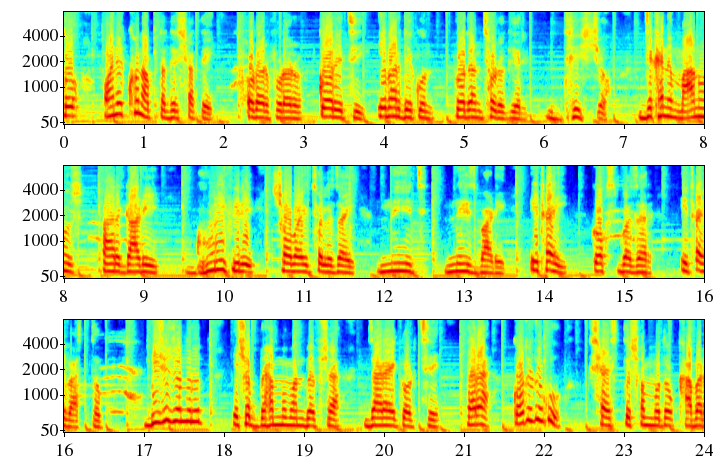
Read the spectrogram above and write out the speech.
তো অনেকক্ষণ আপনাদের সাথে ফোড়ার ফোড়ার করেছি। এবার দেখুন প্রধান সড়কের দৃশ্য। যেখানে মানুষ আর গাড়ি ঘুরে ফিরে সবাই চলে যায় নিজ নিজ বাড়ি। এটাই কক্সবাজার, এটাই বাস্তব। বিশেষ অনুরোধ, এসব ভ্রাম্যমান ব্যবসা যারাই করছে, তারা কতটুকু স্বাস্থ্যসম্মত খাবার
